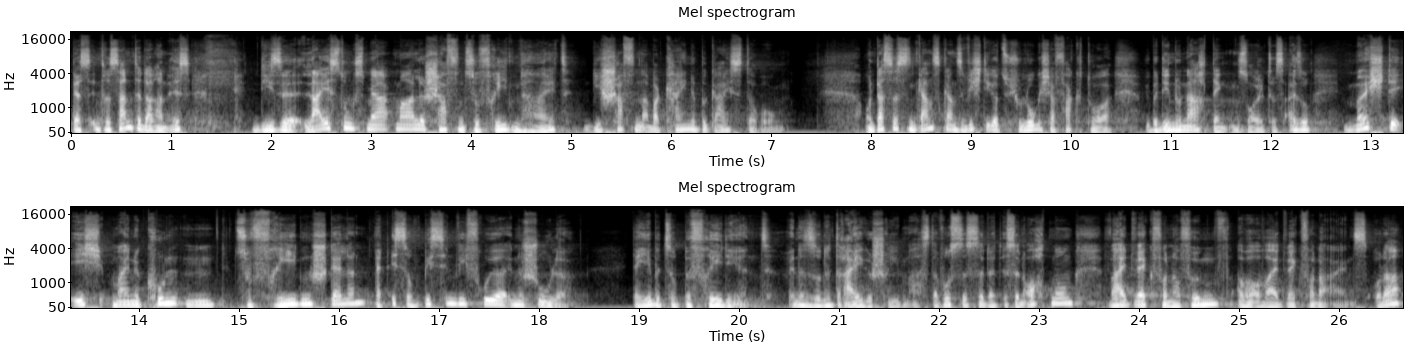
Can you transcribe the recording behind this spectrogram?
das Interessante daran ist, diese Leistungsmerkmale schaffen Zufriedenheit, die schaffen aber keine Begeisterung. Und das ist ein ganz, ganz wichtiger psychologischer Faktor, über den du nachdenken solltest. Also möchte ich meine Kunden zufriedenstellen? Das ist so ein bisschen wie früher in der Schule der wird so befriedigend. Wenn du so eine 3 geschrieben hast, da wusstest du, das ist in Ordnung, weit weg von einer 5, aber auch weit weg von einer 1, oder?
